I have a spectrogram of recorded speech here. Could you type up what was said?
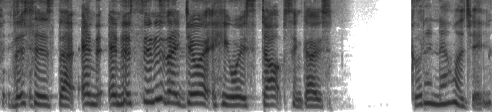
this is the and and as soon as I do it, he always stops and goes, "Good analogy."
